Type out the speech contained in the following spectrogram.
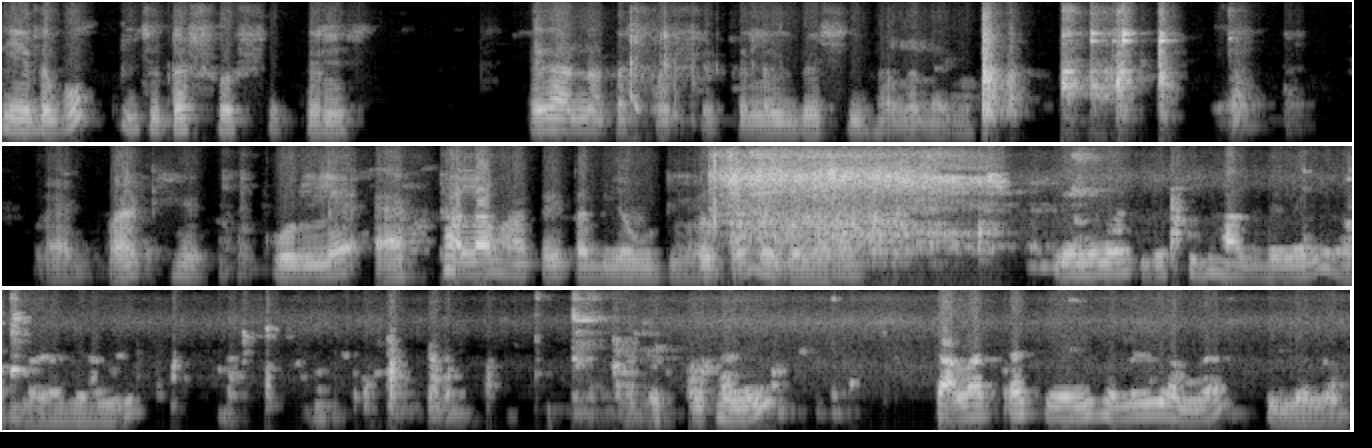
দিয়ে দেবো কিছুটা সর্ষের তেল। রান্নাটা সর্ষের তেলেই বেশি ভালো লাগে। একবার করলে এক থালা ভাত এটা দিয়ে উঠিয়ে তো ভেজে নেব। চিংড়ি মাছ বেশি ভাজবে নেই আপনারা জানেন। একটুখানি কালারটা চেঞ্জ হলেই আমরা তুলে নেব।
